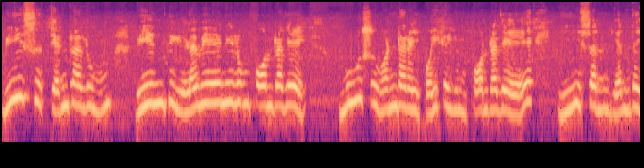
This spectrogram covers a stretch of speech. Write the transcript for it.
வீசு தென்றலும் வீங்கு இளவேனிலும் போன்றதே. மூசு வண்டரை பொய்கையும் போன்றதே ஈசன் எந்தை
